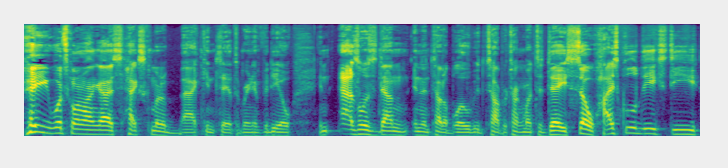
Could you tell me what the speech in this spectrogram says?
Hey, what's going on guys? Hex coming back in today with a brand new video. And as always down in the title below, will be the topic we're talking about today. So, High School DxD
